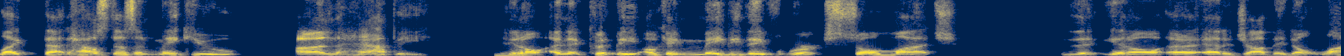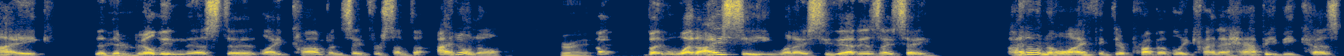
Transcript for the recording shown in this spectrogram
like that house doesn't make you unhappy Yeah. you know and it could be okay maybe they've worked so much that you know uh, at a job they don't like that they're building this to like compensate for something i don't know Right. but what i see when i see that is i say i don't know i think they're probably kind of happy because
